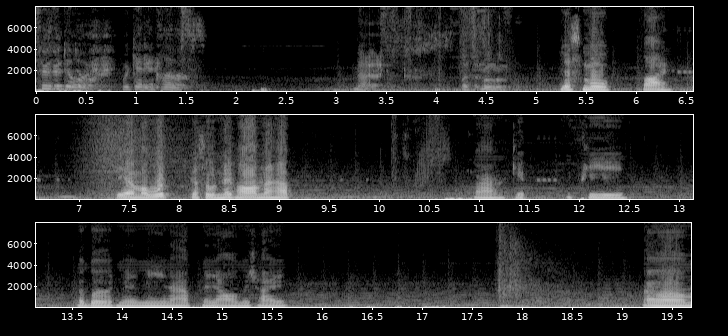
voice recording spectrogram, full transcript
Through the door. We're getting close. Nice. Let's move. let's move ไปเ ตรียมอาวุธกระสุนให้พร้อมนะครับ อ่า เก็บ P ระเบิดไม่มีนะครับ ไม่เอาไม่ใช้ เอ่อ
